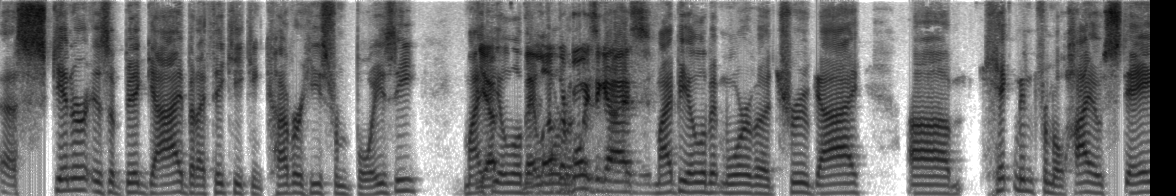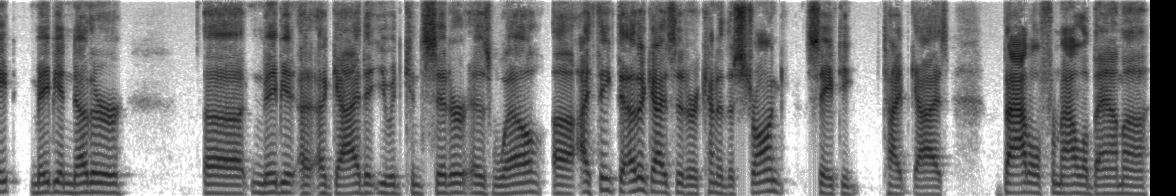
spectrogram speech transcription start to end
uh, Skinner is a big guy, but I think he can cover. He's from Boise. Might yep, be a little bit. They love their Boise a, guys. Might be a little bit more of a true guy. Um, Hickman from Ohio State, maybe another, uh, maybe a, a, guy that you would consider as well. Uh, I think the other guys that are kind of the strong safety type guys. Battle from Alabama,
